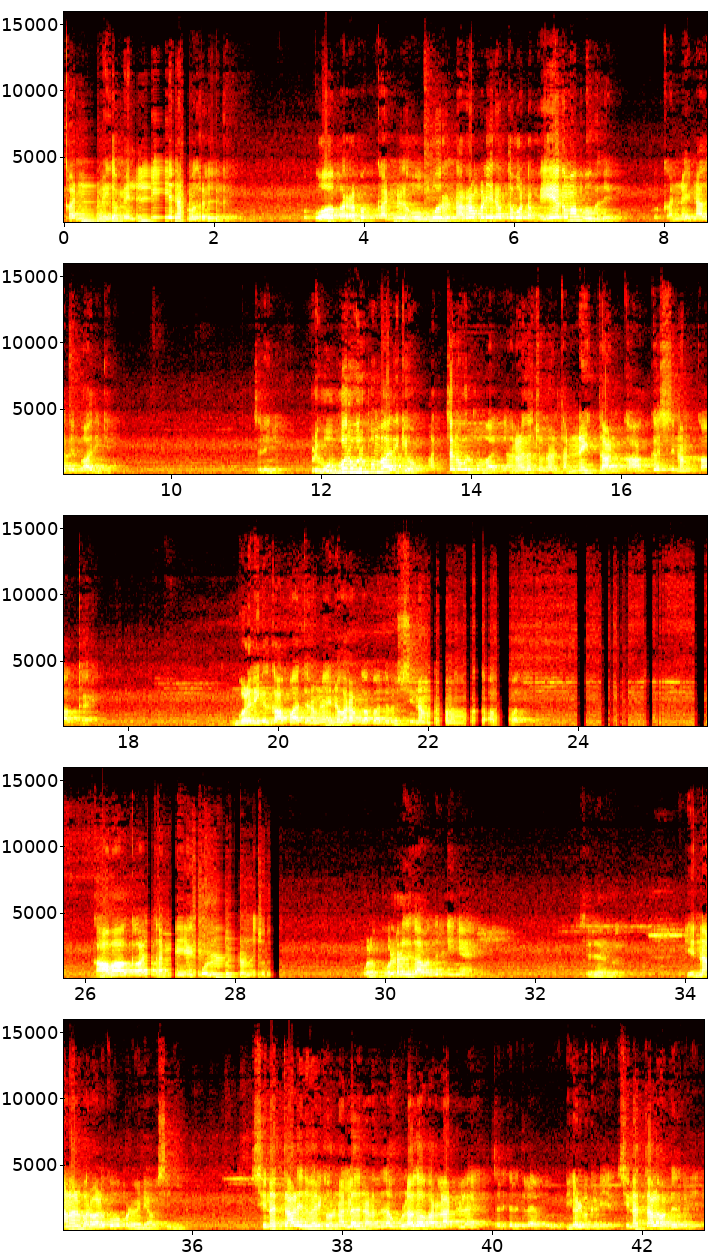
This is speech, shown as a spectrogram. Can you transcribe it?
கண் மிக மெல்லிய நரம்புகள் இருக்கு. கோவப்படுறப்ப கண்ணுல ஒவ்வொரு நரம்புலையும் ரத்த ஓட்டம் வேகமா போகுது. இப்போ கண்ணு என்ன ஆகுது? பாதிக்கும் சரிங்க இப்படி ஒவ்வொரு உறுப்பும் பாதிக்கும். அத்தனை உறுப்பும் பாதிக்கும். அதனாலதான் சொன்னாங்க தன்னைத்தான் காக்க சினம் காக்க. உங்களை நீங்க காப்பாத்தணும்னா என்ன வராம காப்பாத்தணும்? சினம் காப்பாற்றணும் காவாக்கால் தன்னையே கொல்லணும்னு சொல்லு உங்களை கொல்றதுக்காக வந்திருக்கீங்க? சரிதானுங்களா என்ன ஆனாலும் பரவாயில்ல கோவப்பட வேண்டிய அவசியம் இல்லை. சினத்தால் இது வரைக்கும் ஒரு நல்லது நடந்ததா? உலக வரலாற்றில் சரித்திரத்தில் ஒரு நிகழ்வு கிடையாது. சினத்தால் வந்தது கிடையாது.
